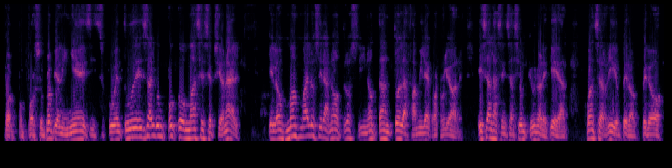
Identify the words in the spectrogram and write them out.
por, por, su propia niñez y su juventud, es algo un poco más excepcional, que los más malos eran otros y no tanto la familia Corleone. Esa es la sensación que uno le queda. Juan se ríe, pero, pero,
